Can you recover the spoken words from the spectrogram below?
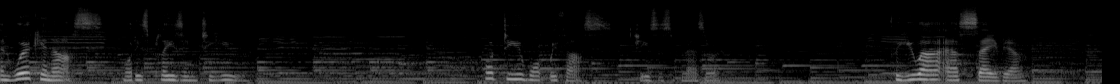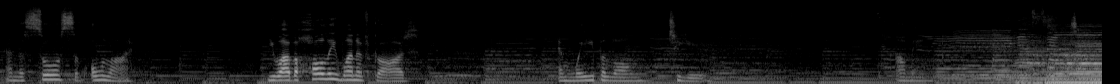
And work in us what is pleasing to you. What do you want with us, Jesus of Nazareth? For you are our Saviour and the source of all life. You are the Holy One of God, and we belong to you. Amen.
